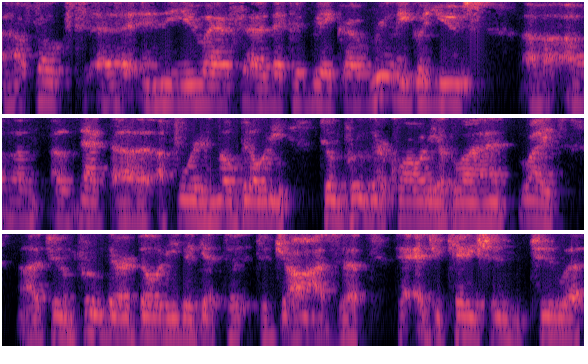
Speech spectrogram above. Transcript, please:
uh, folks uh, in the U.S. Uh, that could make really good use uh, of, um, of that afforded mobility to improve their quality of life, to improve their ability to get to, to jobs, to education, to,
